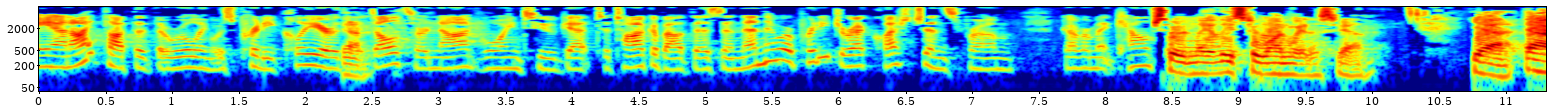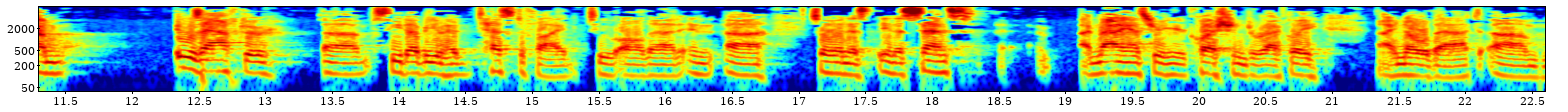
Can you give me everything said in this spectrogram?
And I thought that the ruling was pretty clear. The adults are not going to get to talk about this. And then there were pretty direct questions from government counsel. Certainly, at least to one witness, yeah. Yeah. Um, it was after Um, C.W. had testified to all that. And uh, so in a sense, I'm not answering your question directly. I know that. Um,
